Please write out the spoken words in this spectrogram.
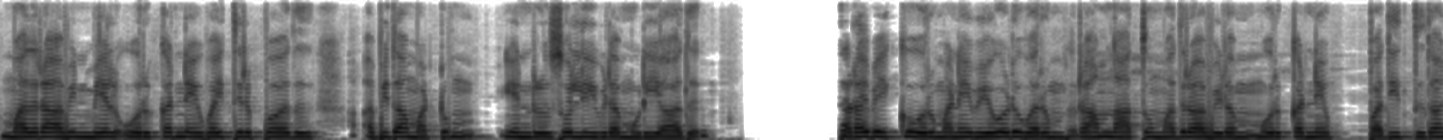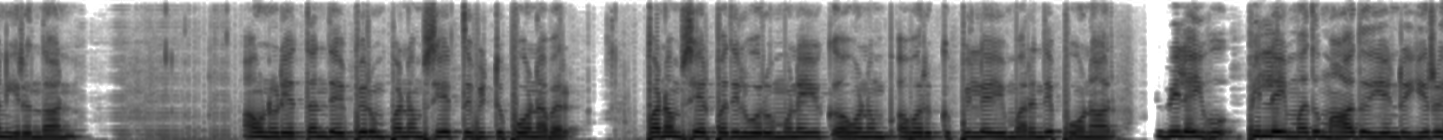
மதுராவின் மேல் ஒரு கண்ணை வைத்திருப்பது அபிதா மட்டும் என்று சொல்லிவிட முடியாது. தடவைக்கு ஒரு மனைவியோடு வரும் ராம்நாத்தும் மதுராவிடம் ஒரு கண்ணை பதித்துதான் இருந்தான். அவனுடைய தந்தை பெரும் பணம் சேர்த்து விட்டு போனவர். பணம் சேர்ப்பதில் ஒரு முனை கவனம் அவருக்கு பிள்ளையை மறந்தே போனார். விளைவு பிள்ளை மது மாது என்று இரு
